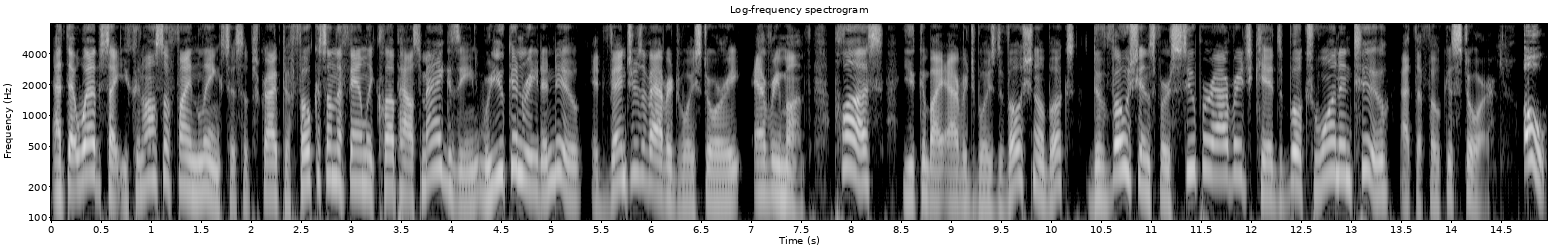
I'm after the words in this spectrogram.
At that website, you can also find links to subscribe to Focus on the Family Clubhouse magazine, where you can read a new Adventures of Average Boy story every month. Plus, you can buy Average Boy's devotional books, Devotions for Super Average Kids, books 1 and 2 at the Focus store. Oh,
